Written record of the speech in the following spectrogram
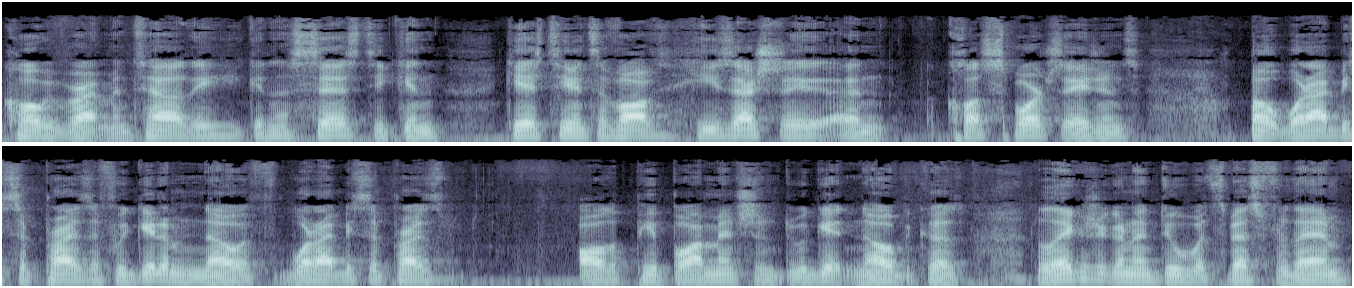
Kobe Bryant mentality. He can assist. He can get his teammates involved. He's actually an sports agents. But would I be surprised if we get him? No. If would I be surprised? All the people I mentioned, we get no? Because the Lakers are gonna do what's best for them.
